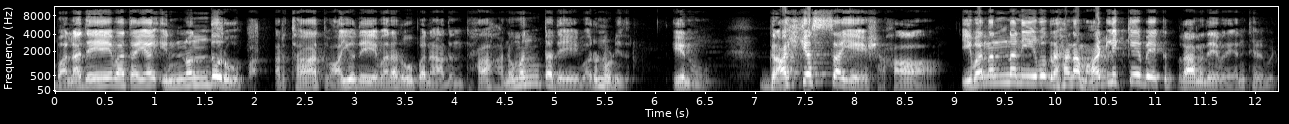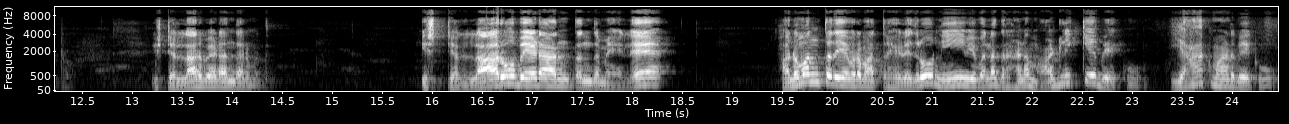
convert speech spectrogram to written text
ಬಲದೇವತೆಯ ಇನ್ನೊಂದು ರೂಪ, ಅರ್ಥಾತ್ ವಾಯುದೇವರ ರೂಪನಾದಂತಹ ಹನುಮಂತ ದೇವರು ನುಡಿದರು. ಏನು? ಗ್ರಾಹ್ಯಸ್ಸ ಏಷ, ಇವನನ್ನ ನೀವು ಗ್ರಹಣ ಮಾಡ್ಲಿಕ್ಕೆ ಬೇಕು ರಾಮದೇವರೇ ಅಂತ ಹೇಳಿಬಿಟ್ರು. ಇಷ್ಟೆಲ್ಲಾರು ಬೇಡ ಅಂದಾರ ಮತ್ತೆ. ಇಷ್ಟೆಲ್ಲಾರೂ ಬೇಡ ಅಂತಂದ ಮೇಲೆ ಹನುಮಂತ ದೇವರ ಮಾತ್ರ ಹೇಳಿದ್ರು ನೀವಿವನ ಗ್ರಹಣ ಮಾಡಲಿಕ್ಕೇ ಬೇಕು. ಯಾಕೆ ಮಾಡಬೇಕು?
